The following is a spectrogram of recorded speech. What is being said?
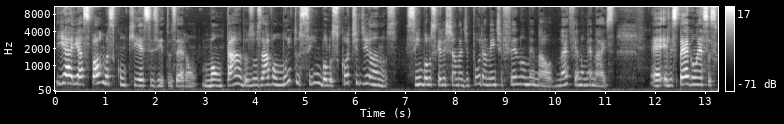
E aí as formas com que esses ritos eram montados usavam muitos símbolos cotidianos, símbolos que ele chama de puramente fenomenal, né? fenomenais. É, eles pegam essas,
